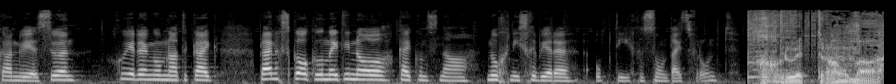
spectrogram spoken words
kan wees. So goeie ding om na te kyk. Bly net geskakel net hier na kyk ons na nog nuus gebeure op die gesondheidsfront. Groot trauma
